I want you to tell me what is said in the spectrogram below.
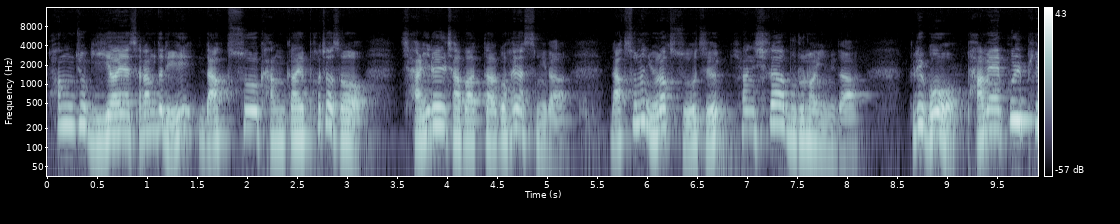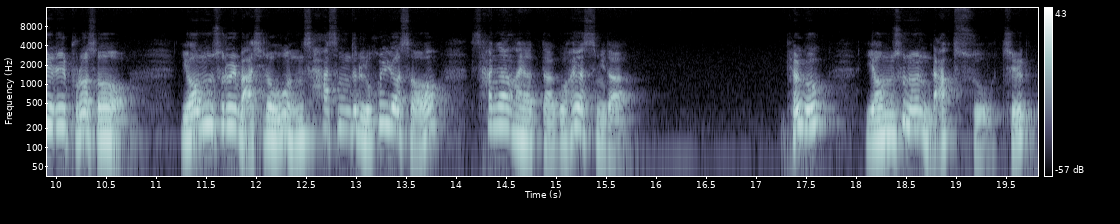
황족 이하의 사람들이 낙수 강가에 퍼져서 자리를 잡았다고 하였습니다. 낙수는 유락수, 즉 현시라 무르너입니다. 그리고 밤에 뿔피리를 불어서 염수를 마시러 온 사슴들을 홀려서 사냥하였다고 하였습니다. 결국 염수는 낙수, 즉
